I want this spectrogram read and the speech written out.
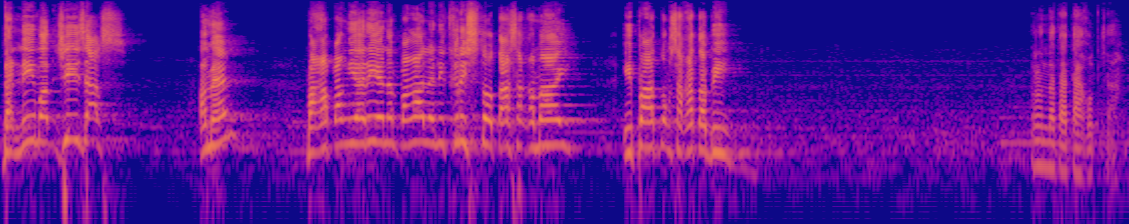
The name of Jesus. Amen? Makapangyarihan ng pangalan ni Kristo, taas ang kamay, ipatong sa katabi. Parang natatakot ka.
